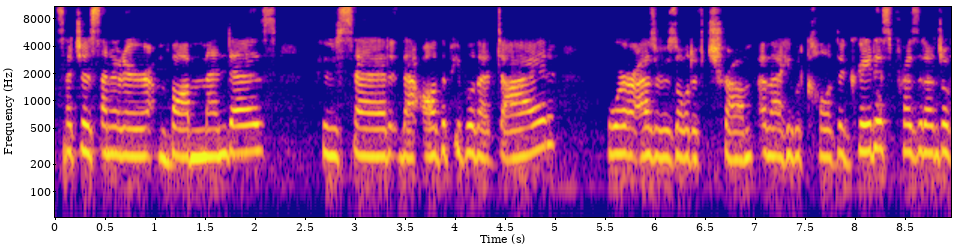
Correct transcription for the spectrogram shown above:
such as Senator Bob Menendez, who said that all the people that died were as a result of Trump and that he would call it the greatest presidential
